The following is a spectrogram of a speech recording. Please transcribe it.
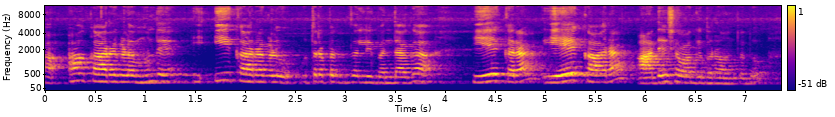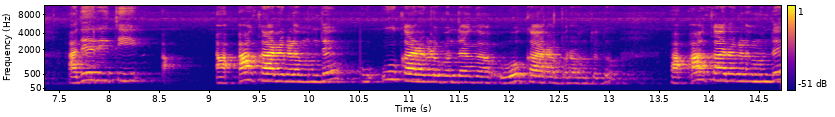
ಆಕಾರಗಳ ಮುಂದೆ ಈ ಕಾರಗಳು ಉತ್ತರ ಪದದಲ್ಲಿ ಬಂದಾಗ ಏಕರ, ಏಕಾರ ಆದೇಶವಾಗಿ ಬರುವಂಥದ್ದು. ಅದೇ ರೀತಿ ಆಕಾರಗಳ ಮುಂದೆ ಕಾರಗಳು ಬಂದಾಗ ಓಕಾರ ಬರುವಂಥದ್ದು. ಆಕಾರಗಳ ಮುಂದೆ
